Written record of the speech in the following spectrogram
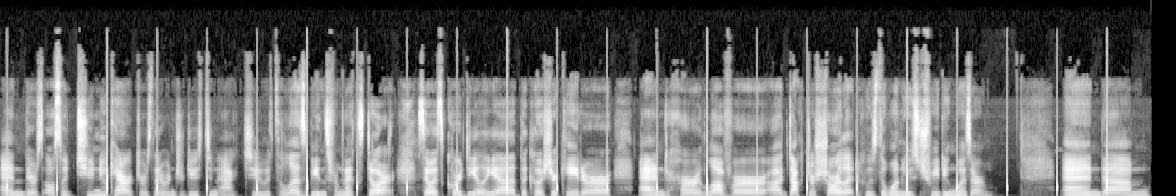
And there's also two new characters that are introduced in act two. It's the lesbians from next door. So it's cordelia the kosher caterer and her lover uh, dr charlotte who's the one who's treating whizzer. And um,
